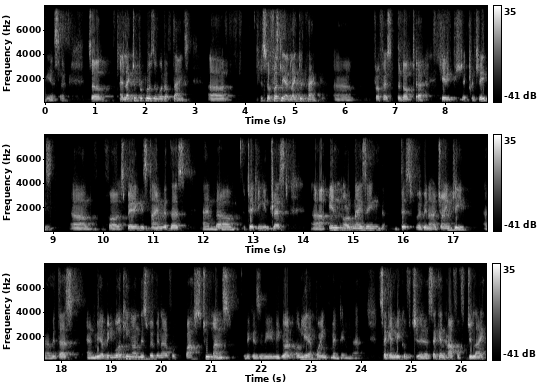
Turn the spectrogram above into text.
Yes, sir. So I'd like to propose a vote of thanks. Uh, so firstly, I'd like to thank uh, Professor Dr. Kerry Petrides um, for sparing his time with us and um, taking interest uh, in organizing this webinar jointly uh, with us. And we have been working on this webinar for past two months because we, we got only appointment in second week of uh, second half of July.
